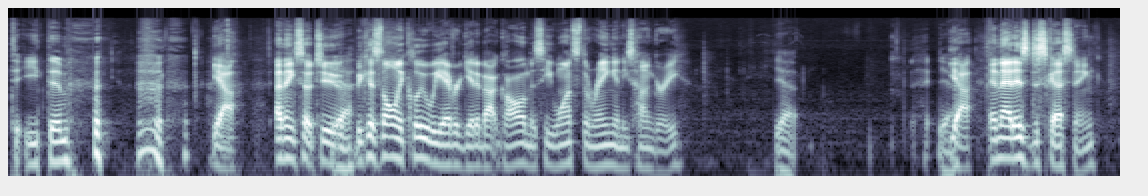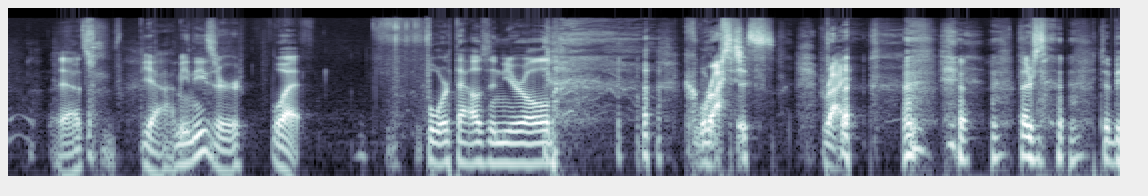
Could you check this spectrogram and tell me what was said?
To eat them. Yeah, I think so too. Yeah. Because the only clue we ever get about Gollum is he wants the ring and he's hungry. yeah. Yeah, and that is disgusting. Yeah, it's yeah. I mean, these are what four thousand year old corpses. Right. There's to be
